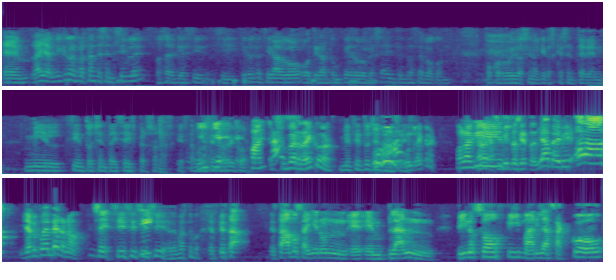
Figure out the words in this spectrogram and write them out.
Eh, Laia, el micro es bastante sensible, o sea que si, si quieres decir algo o tirarte un pedo o lo que sea, intenta hacerlo con poco ruido si no quieres que se enteren 1186 personas que estamos haciendo récord. Es super récord. Uh, 1186. un récord. Hola, sí, Guis. 1200. Ya, baby. Hola. ¿Ya me pueden ver o no? Sí. Sí, sí, sí, sí. Además, te... Es que está, estábamos ahí en un en plan vino Sophie, Mari la sacó,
